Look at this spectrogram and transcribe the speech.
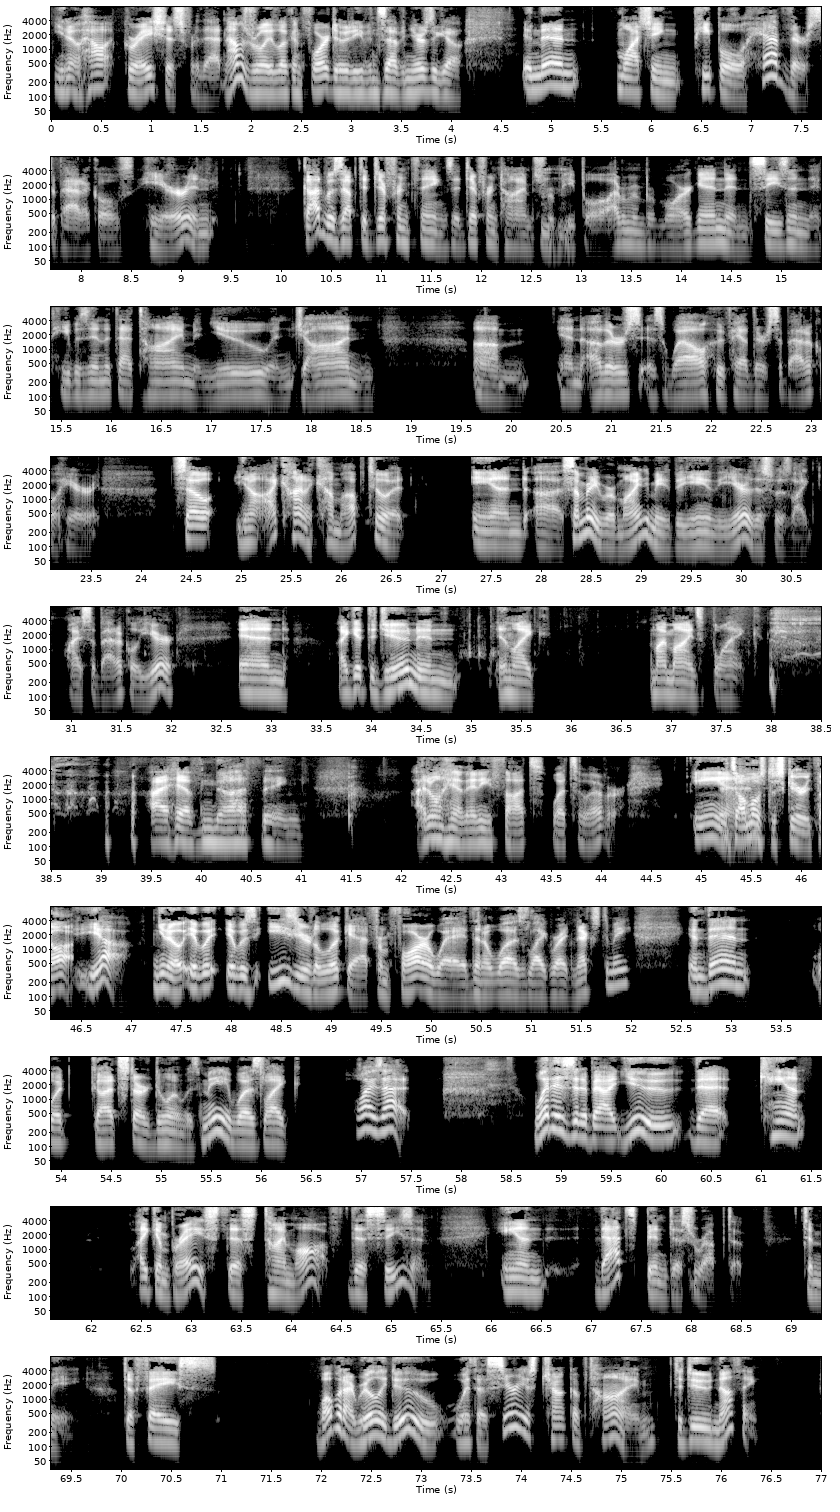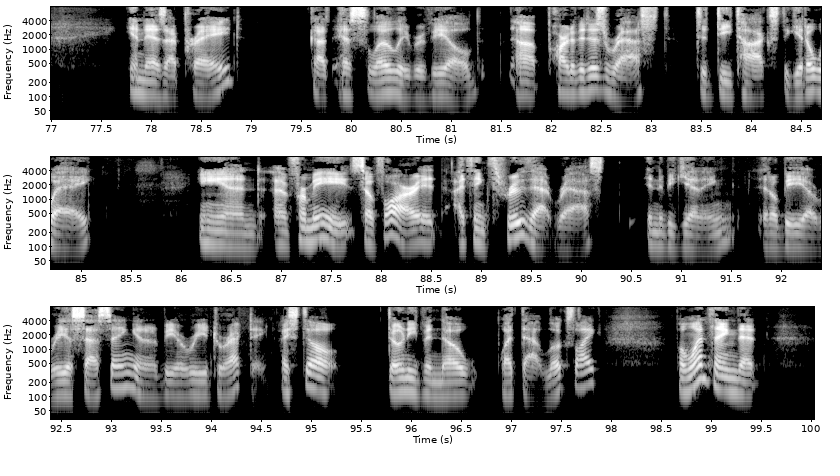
you know, how gracious for that. And I was really looking forward to it even seven years ago. And then watching people have their sabbaticals here and God was up to different things at different times for people. I remember Morgan and season that he was in at that time, and you and John, and, um, and others as well who've had their sabbatical here. So you know, I kind of come up to it, and uh, somebody reminded me at the beginning of the year this was like my sabbatical year, and I get to June and and like my mind's blank. I have nothing. I don't have any thoughts whatsoever. And It's almost a scary thought. yeah. You know, it w- it was easier to look at from far away than it was like right next to me. And then what God started doing with me was like, why is that? What is it about you that can't like embrace this time off, this season? And that's been disruptive to me to face what would I really do with a serious chunk of time to do nothing? And as I prayed, God has slowly revealed uh, part of it is rest, to detox, to get away. And uh, for me, so far, it I think through that rest in the beginning, it'll be a reassessing and it'll be a redirecting. I still don't even know what that looks like. But one thing that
